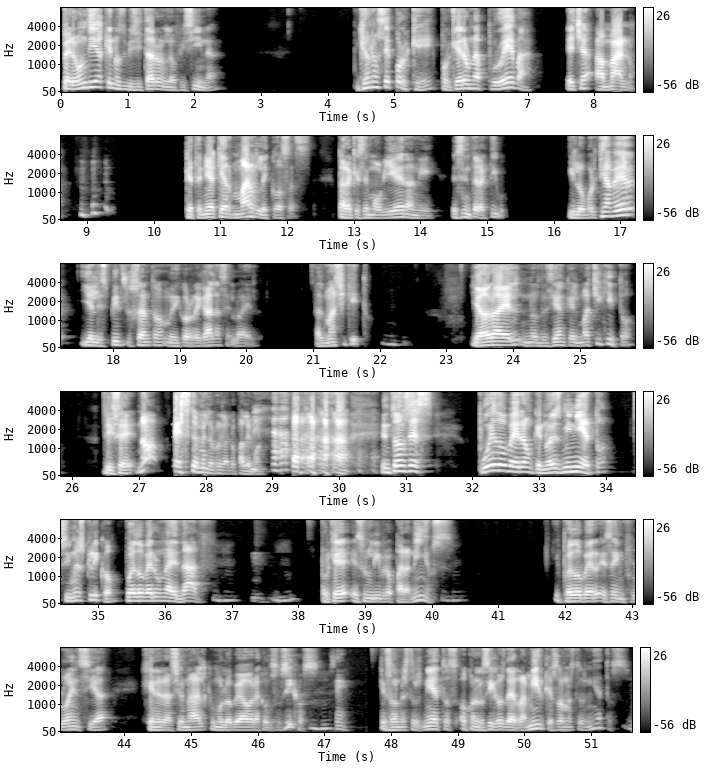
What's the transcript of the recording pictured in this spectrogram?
Pero un día que nos visitaron en la oficina, yo no sé por qué, porque era una prueba hecha a mano que tenía que armarle cosas para que se movieran y es interactivo. Y lo volteé a ver y el Espíritu Santo me dijo, regálaselo a él, al más chiquito. Y ahora él nos decían que el más chiquito dice, no, este me lo regaló Palemón. Entonces, puedo ver, aunque no es mi nieto, si me explico, puedo ver una edad, porque es un libro para niños y puedo ver esa influencia generacional como lo veo ahora con sus hijos, que son nuestros nietos, o con los hijos de Ramir, que son nuestros nietos.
